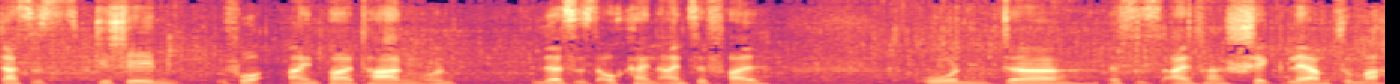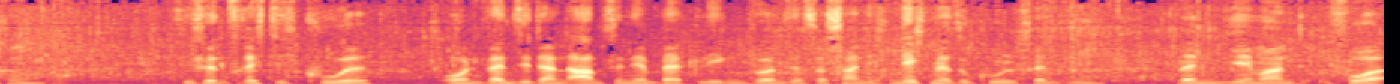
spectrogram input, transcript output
Das ist geschehen vor ein paar Tagen und das ist auch kein Einzelfall. Und äh, es ist einfach schick, Lärm zu machen. Sie finden es richtig cool. Und wenn sie dann abends in ihrem Bett liegen, würden sie es wahrscheinlich nicht mehr so cool finden, wenn jemand vor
